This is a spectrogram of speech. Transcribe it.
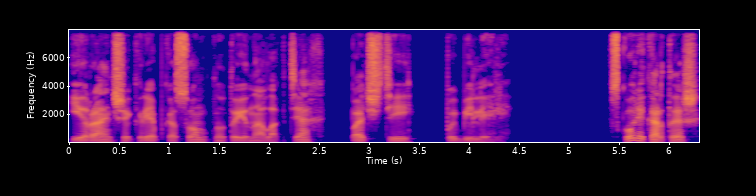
и раньше крепко сомкнутые на локтях, почти побелели. Вскоре кортеж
